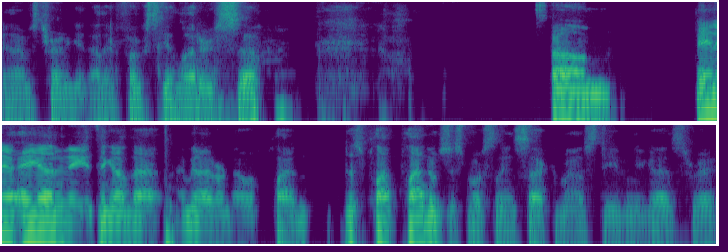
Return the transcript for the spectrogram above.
And I was trying to get other folks to get letters, so. Um, and, yeah, and anything on that? I mean, I don't know if platinum, this plat, platinum's just mostly in Sacramento, Stephen, you guys, right?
